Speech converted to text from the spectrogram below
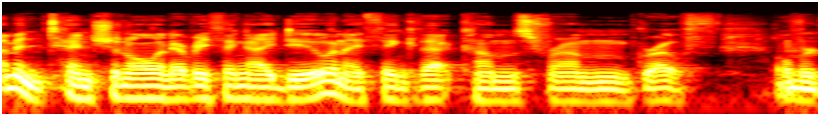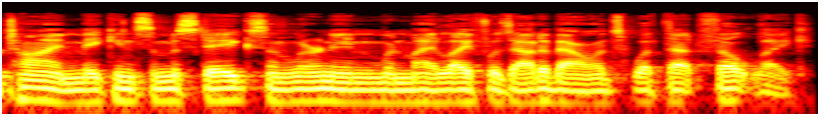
I'm intentional in everything I do. And I think that comes from growth over mm-hmm. time, making some mistakes and learning when my life was out of balance, what that felt like.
